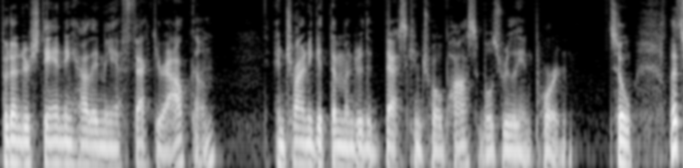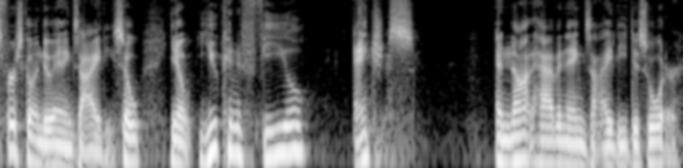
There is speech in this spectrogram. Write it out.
but understanding how they may affect your outcome and trying to get them under the best control possible is really important. So let's first go into anxiety. So, you know, you can feel anxious and not have an anxiety disorder.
